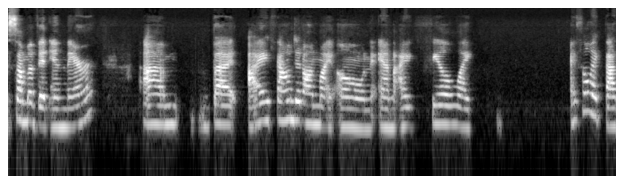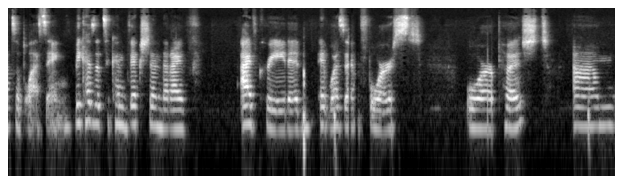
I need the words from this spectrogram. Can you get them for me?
some of it in there, um, but I found it on my own, and I feel like I feel like that's a blessing because it's a conviction that I've I've created. It wasn't forced or pushed. Um,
